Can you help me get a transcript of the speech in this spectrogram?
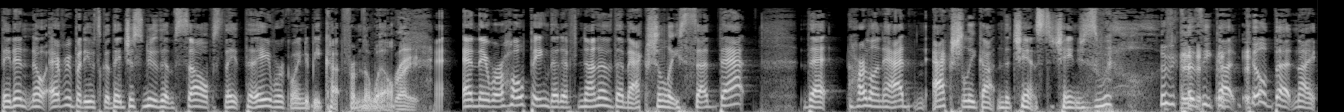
they didn't know everybody was good they just knew themselves they they were going to be cut from the will Right. and they were hoping that if none of them actually said that that Harlan hadn't actually gotten the chance to change his will because he got killed that night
